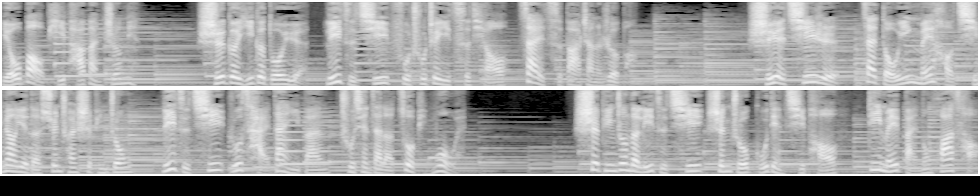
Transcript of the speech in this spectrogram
犹抱琵琶半遮面。时隔一个多月，李子柒复出这一词条再次霸占了热榜。十月七日，在抖音“美好奇妙夜”的宣传视频中，李子柒如彩蛋一般出现在了作品末尾。视频中的李子柒身着古典旗袍，低眉摆弄花草，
